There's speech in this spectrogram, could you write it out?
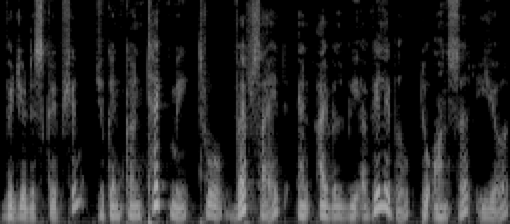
video description. You can contact me through website and I will be available to answer your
